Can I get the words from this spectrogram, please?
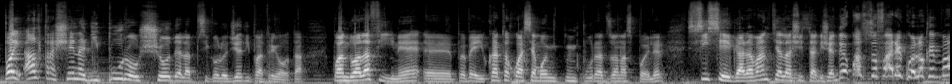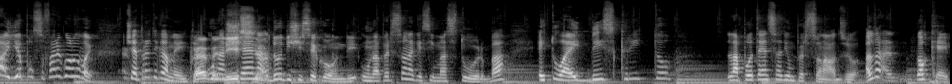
Poi altra scena di puro show della psicologia di Patriota, quando alla fine, eh, vabbè, intanto qua siamo in, in pura zona spoiler, si sega davanti alla città dicendo io posso fare quello che voglio, posso fare quello che voglio. Cioè praticamente una bellissimo. scena 12 secondi, una persona che si masturba e tu hai descritto la potenza di un personaggio. Allora, ok,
